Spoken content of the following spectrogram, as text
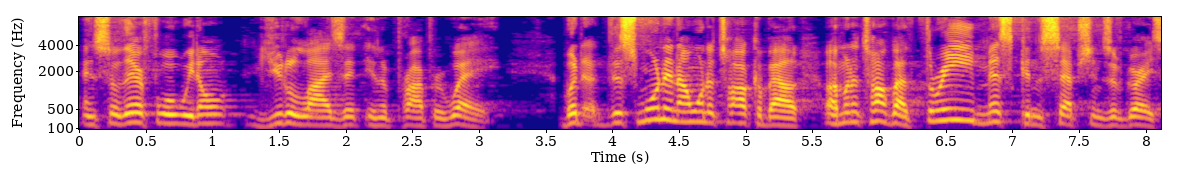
and so therefore we don't utilize it in a proper way. But this morning I want to talk about, I'm going to talk about three misconceptions of grace.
